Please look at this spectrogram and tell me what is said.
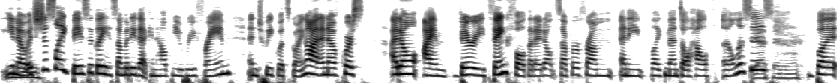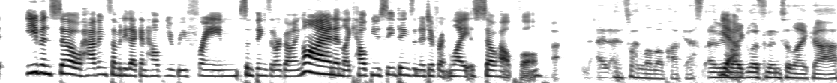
you know it's Mhm. just like basically somebody that can help you reframe and tweak what's going on and now of course i don't i am very thankful that i don't suffer from any like mental health illnesses here. but even so having somebody that can help you reframe some things that are going on and like help you see things in a different light is so helpful I, that's why I love a podcast I mean, Yeah. like listening to like uh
